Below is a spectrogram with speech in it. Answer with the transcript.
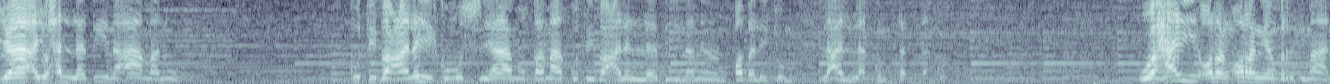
ya ayyuhalladzina amanu kutiba alaikumus siyamu kama kutiba alal ladzina min qablikum la'allakum tattaqun. Wahai orang-orang yang beriman,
